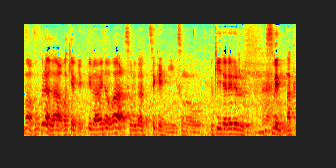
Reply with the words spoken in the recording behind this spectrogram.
まあ、僕らがわけわけ言ってる間はそれが世間にその受け入れられる術もなく、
